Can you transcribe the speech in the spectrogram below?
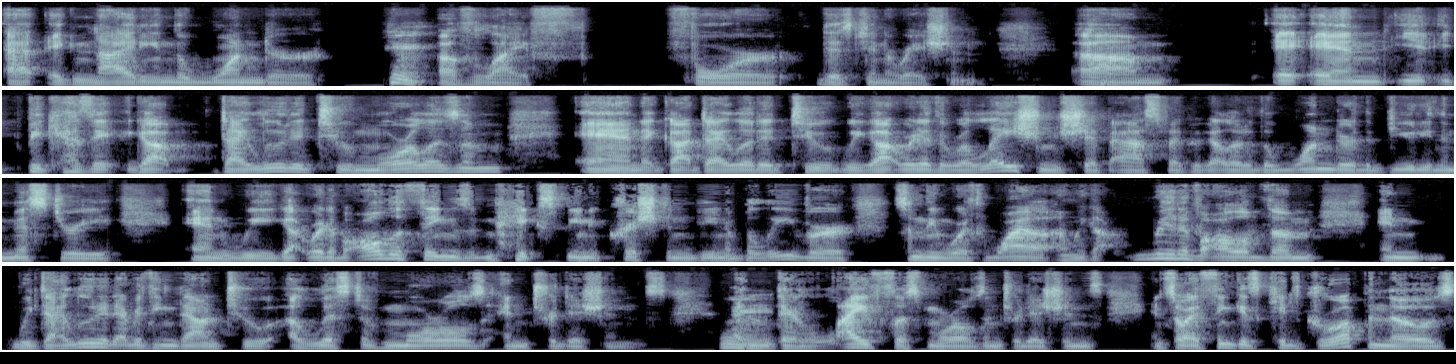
at igniting the wonder hmm. of life for this generation. Um, and because it got diluted to moralism and it got diluted to we got rid of the relationship aspect we got rid of the wonder the beauty the mystery and we got rid of all the things that makes being a christian being a believer something worthwhile and we got rid of all of them and we diluted everything down to a list of morals and traditions mm. and they're lifeless morals and traditions and so i think as kids grew up in those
